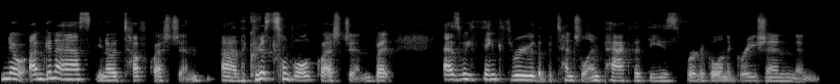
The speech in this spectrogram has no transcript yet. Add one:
You know, I'm going to ask, you know, a tough question, uh, the crystal ball question, but as we think through the potential impact that these vertical integration and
